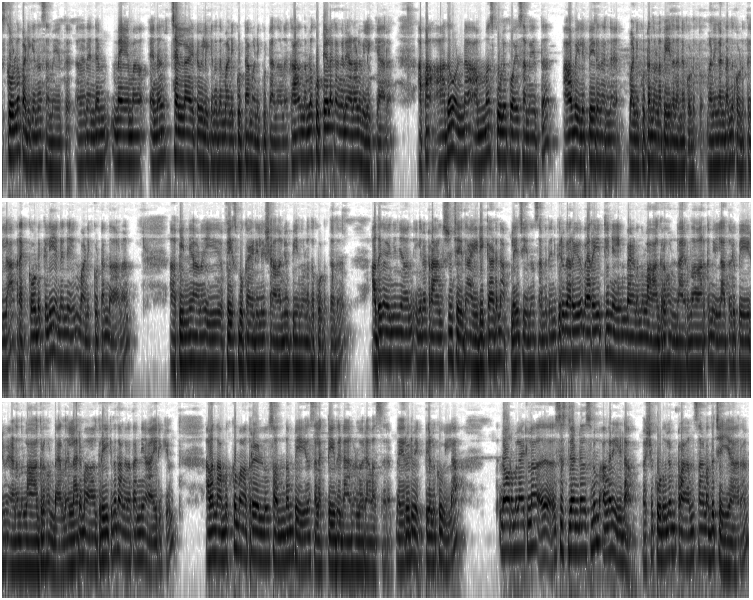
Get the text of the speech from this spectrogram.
സ്കൂളിൽ പഠിക്കുന്ന സമയത്ത്. അതായത് എന്റെ മേമ എന്നെ ചെല്ലായിട്ട് വിളിക്കുന്നത് മണിക്കുട്ട മണിക്കുട്ട എന്നാണ്. കാരണം നമ്മൾ കുട്ടികളൊക്കെ അങ്ങനെയാണല്ലോ വിളിക്കാറ്. അപ്പം അതുകൊണ്ട് അമ്മ സ്കൂളിൽ പോയ സമയത്ത് ആ വിളിപ്പേര് തന്നെ മണിക്കുട്ടൻ എന്നുള്ള പേര് തന്നെ കൊടുത്തു. മണികണ്ഠൻ എന്ന് കൊടുത്തില്ല. റെക്കോർഡിക്കലി എന്റെ നെയിം മണിക്കുട്ടൻ എന്നാണ്. പിന്നെയാണ് ഈ ഫേസ്ബുക്ക് ഐ ഡിയിൽ ഷാനു പി എന്നുള്ളത് കൊടുത്തത്. അത് കഴിഞ്ഞ് ഞാൻ ഇങ്ങനെ ട്രാൻസ്ലേഷൻ ചെയ്ത് ഐ ഡി കാർഡിന് അപ്ലൈ ചെയ്യുന്ന സമയത്ത് എനിക്കൊരു വെറൈ വെറൈറ്റി നെയിം വേണമെന്നുള്ള ആഗ്രഹം ഉണ്ടായിരുന്നു. ആർക്കും ഇല്ലാത്തൊരു പേര് വേണമെന്നുള്ള ആഗ്രഹം ഉണ്ടായിരുന്നു. എല്ലാവരും ആഗ്രഹിക്കുന്നത് അങ്ങനെ തന്നെ ആയിരിക്കും. അപ്പം നമുക്ക് മാത്രമേ ഉള്ളൂ സ്വന്തം പേര് സെലക്ട് ചെയ്തിടാനുള്ള ഒരു അവസരം. വേറൊരു വ്യക്തികൾക്കും ഇല്ല. നോർമലായിട്ടുള്ള സിസ് ജെൻഡേഴ്സിനും അങ്ങനെ ഇടാം. പക്ഷെ കൂടുതലും ട്രാൻസാണ് അത് ചെയ്യാറ്.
